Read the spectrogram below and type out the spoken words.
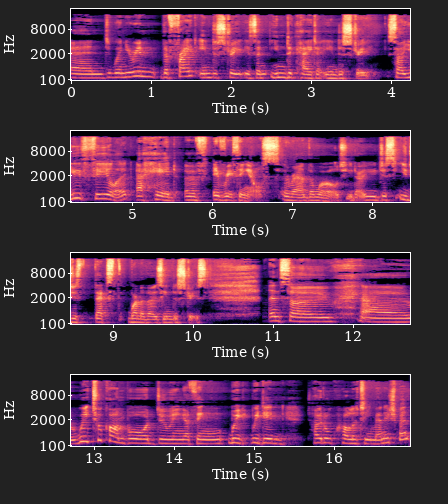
And when you're in the freight industry is an indicator industry. So you feel it ahead of everything else around the world. You know, you just, you just, that's one of those industries. And so uh, we took on board doing a thing, we, we did total quality management,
